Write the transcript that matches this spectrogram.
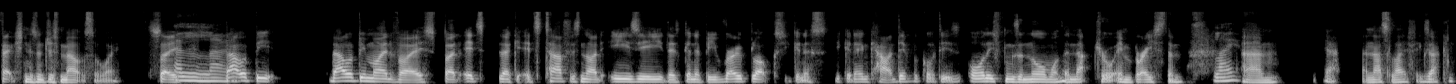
perfectionism just melts away so that would be that would be my advice but it's like it's tough it's not easy there's going to be roadblocks you're going to you're to encounter difficulties all these things are normal they're natural embrace them life um yeah and that's life exactly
